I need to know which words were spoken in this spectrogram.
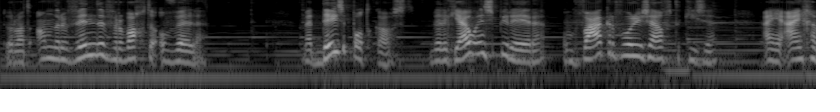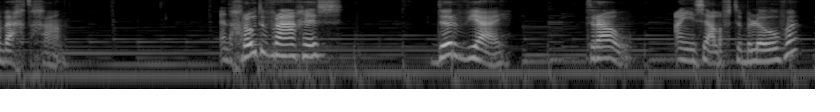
door wat anderen vinden, verwachten of willen. Met deze podcast wil ik jou inspireren om vaker voor jezelf te kiezen en je eigen weg te gaan. En de grote vraag is: durf jij trouw aan jezelf te beloven?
